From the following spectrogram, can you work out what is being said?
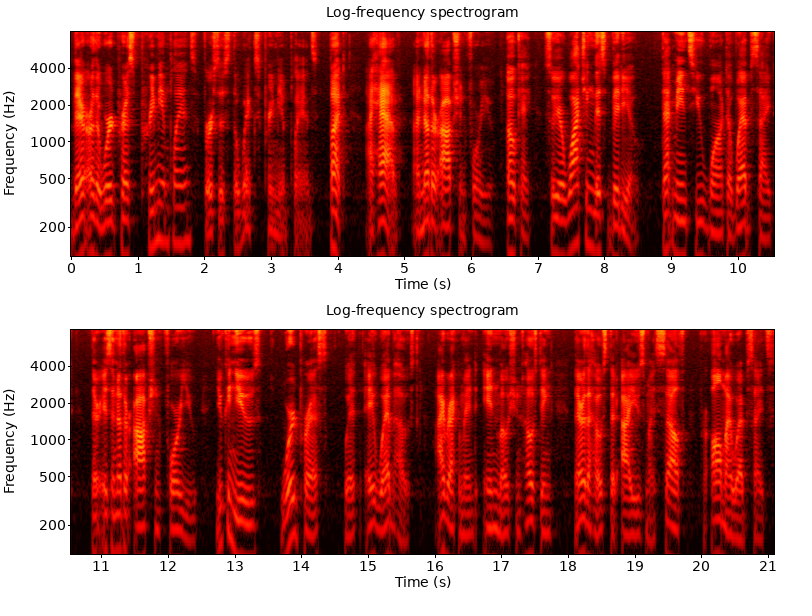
there are the WordPress premium plans versus the Wix premium plans. But I have another option for you. Okay, so you're watching this video. That means you want a website. There is another option for you. You can use WordPress with a web host. I recommend InMotion Hosting. They're the host that I use myself for all my websites.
